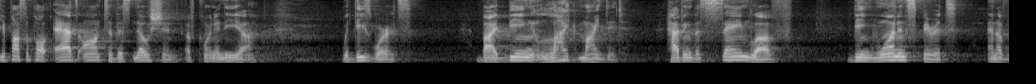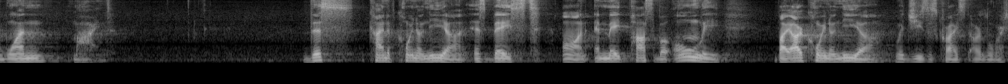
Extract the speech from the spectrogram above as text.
The Apostle Paul adds on to this notion of koinonia with these words by being like minded, having the same love, being one in spirit, and of one mind. This kind of koinonia is based on and made possible only by our koinonia with Jesus Christ our Lord.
